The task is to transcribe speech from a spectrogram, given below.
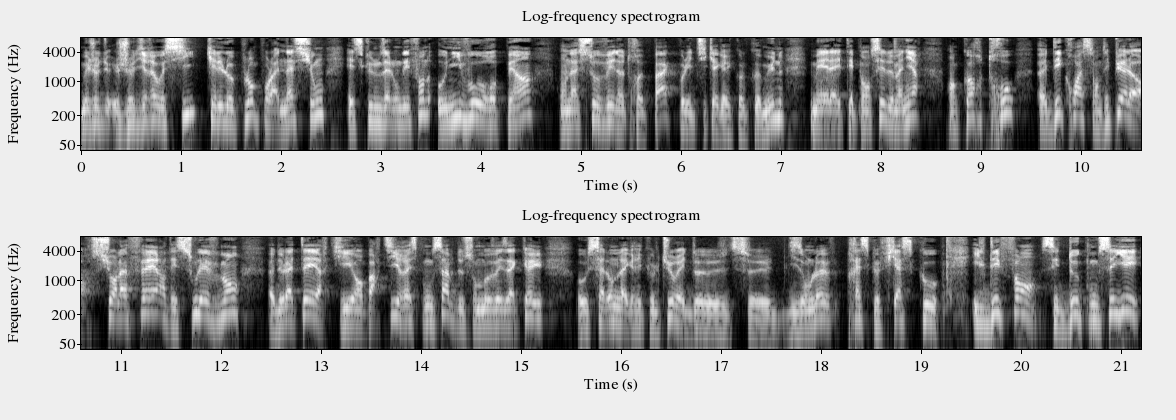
mais je, dirais aussi quel est le plan pour la nation et ce que nous allons défendre au niveau européen? On a sauvé notre PAC, politique agricole commune, mais elle a été pensée de manière encore trop euh, décroissante. Et puis alors, sur l'affaire des soulèvements euh, de la terre, qui est en partie responsable de son mauvais accueil au salon de l'agriculture et de ce, disons-le, presque fiasco. Il défend ses deux conseillers,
